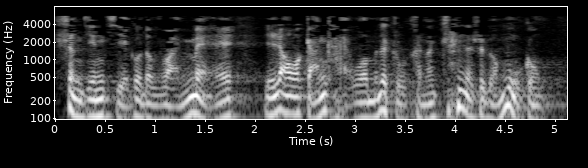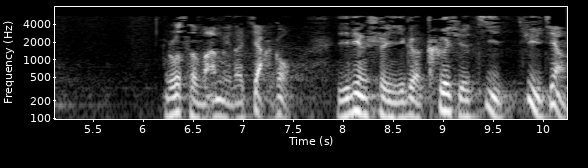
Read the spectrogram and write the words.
圣经结构的完美，也让我感慨，我们的主可能真的是个木工。如此完美的架构，一定是一个科学巨巨匠、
